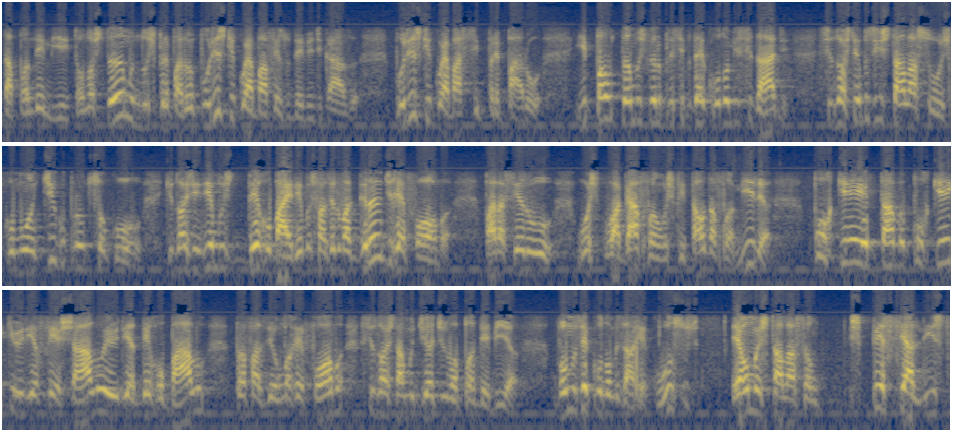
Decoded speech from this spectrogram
da pandemia. Então nós estamos nos preparando, por isso que Cuiabá fez o dever de casa, por isso que Cuiabá se preparou. E pautamos pelo princípio da economicidade se nós temos instalações como o antigo pronto-socorro, que nós iríamos derrubar, iríamos fazer uma grande reforma para ser o, o, o HFAM, o Hospital da Família, por que ele estava, por que, que eu iria fechá-lo, eu iria derrubá-lo para fazer uma reforma se nós estamos diante de uma pandemia? Vamos economizar recursos, é uma instalação especialista,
